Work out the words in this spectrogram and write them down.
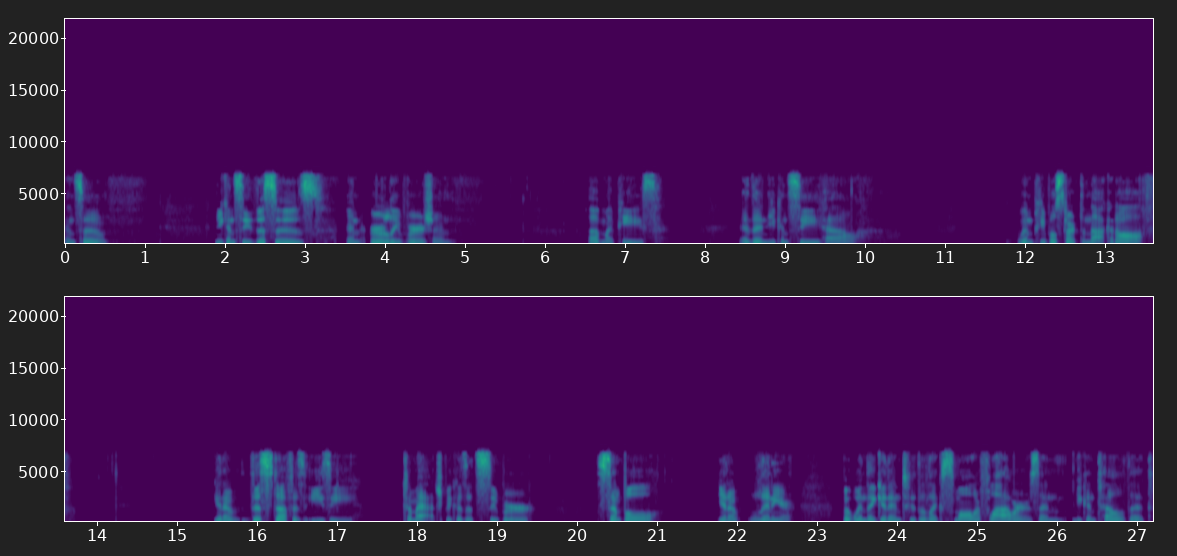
And so you can see this is an early version of my piece. And then you can see how when people start to knock it off, you know, this stuff is easy to match because it's super simple, you know, linear. But when they get into the like smaller flowers and you can tell that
